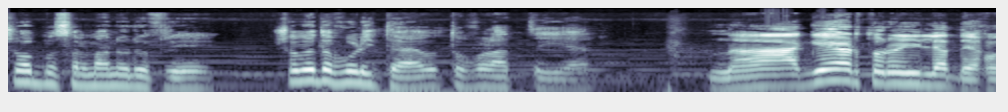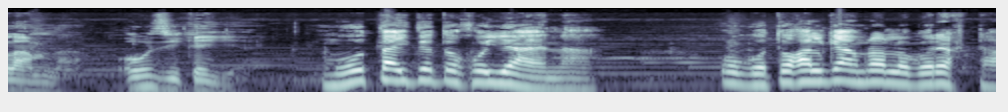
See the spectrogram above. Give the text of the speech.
সব মুসলমানের উপরে। সবে তো পড়িতা ও তো পড়াত ইয়ার না আগে আর তোর ইলা দেখলাম না ও জিকাইয়া। মৌ তাইতে তো কইয়া আয় না। ও গতকালকে আমরা লগর একটা,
